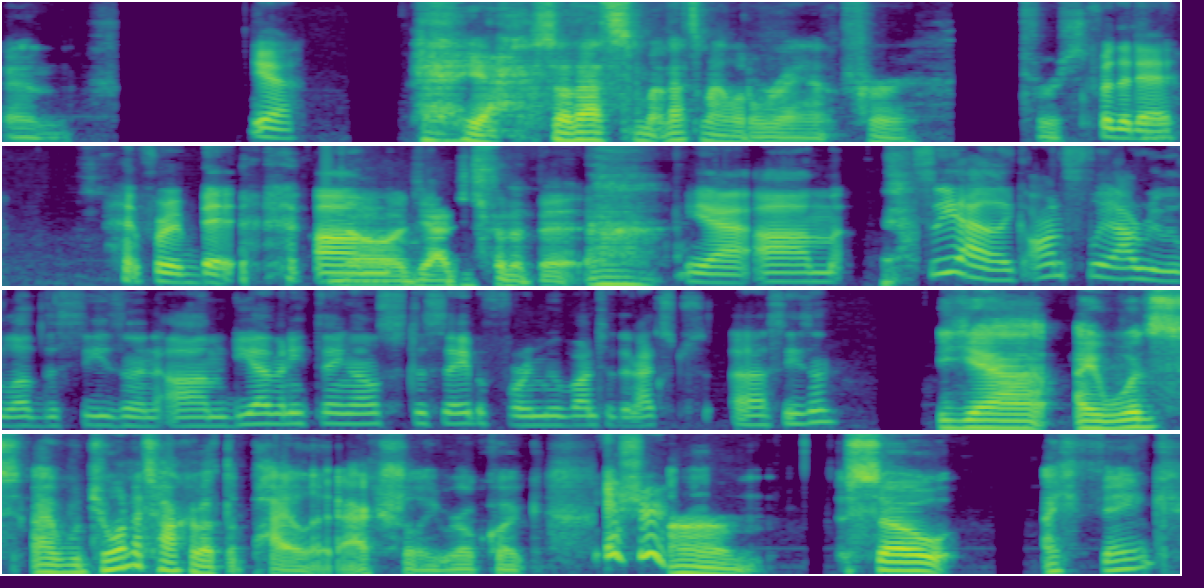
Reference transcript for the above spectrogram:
and Yeah. yeah. So that's my, that's my little rant for first For the day. for a bit. Um no, yeah, just for the bit. yeah. Um so yeah, like honestly I really love the season. Um do you have anything else to say before we move on to the next uh season? Yeah, I would. I would. Do you want to talk about the pilot actually, real quick? Yeah, sure. Um, so I think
